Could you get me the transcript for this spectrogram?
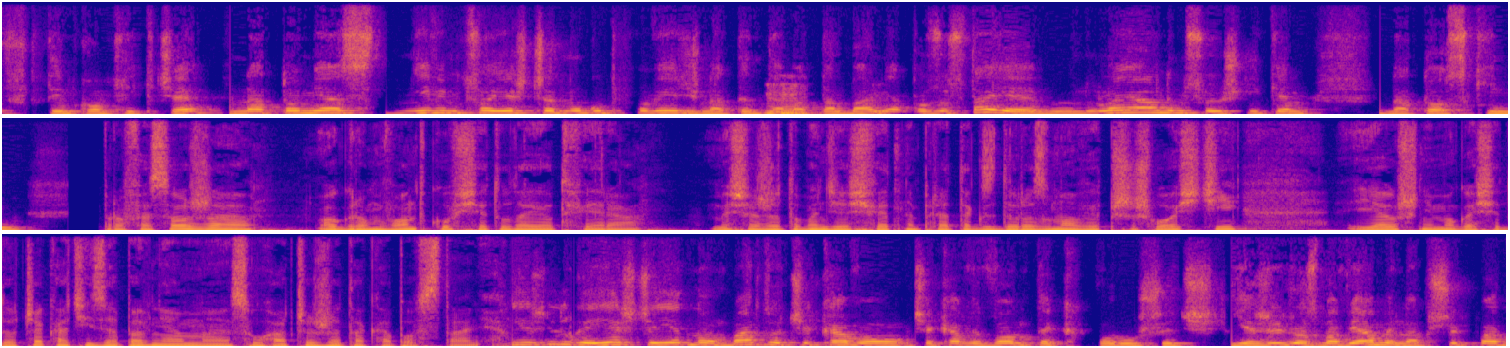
w tym konflikcie. Natomiast nie wiem, co jeszcze mógłby powiedzieć na ten temat. Mhm. Albania pozostaje lojalnym sojusznikiem natowskim. Profesorze, ogrom wątków się tutaj otwiera. Myślę, że to będzie świetny pretekst do rozmowy w przyszłości. Ja już nie mogę się doczekać i zapewniam słuchaczy, że taka powstanie. Jeżeli mogę jeszcze jedną bardzo ciekawą, ciekawy wątek poruszyć, jeżeli rozmawiamy na przykład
